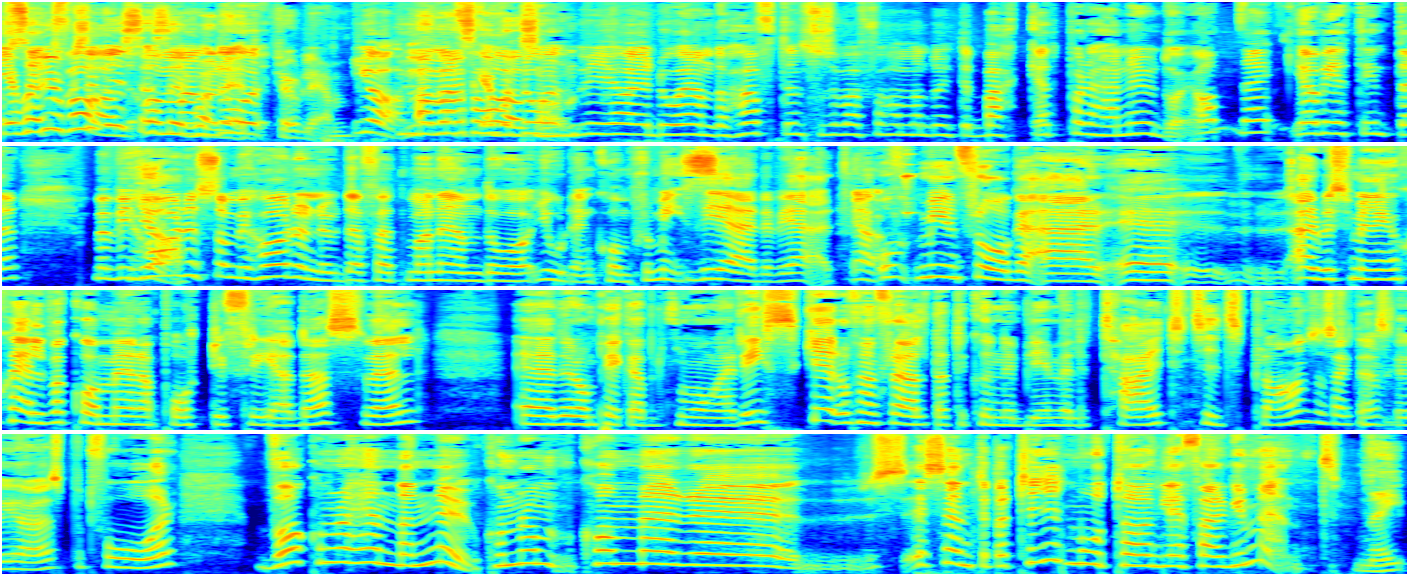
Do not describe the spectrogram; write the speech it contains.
det har ju också vad, visat om sig man vara ett problem. Ja, men man ska har vara då, sån. vi har ju då ändå haft en så varför har man då inte backat på det här nu då? Ja, nej, jag vet inte. Men vi Ja. har det som vi har det nu därför att man ändå gjorde en kompromiss. Vi är det vi är. Ja. Och min fråga är, eh, Arbetsförmedlingen själva kom med en rapport i fredags väl? Eh, där de pekar på många risker och framförallt att det kunde bli en väldigt tajt tidsplan. Som sagt, det här ska göras på två år. Vad kommer att hända nu? Kommer, de, kommer eh, är Centerpartiet mottagliga för argument? Nej,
